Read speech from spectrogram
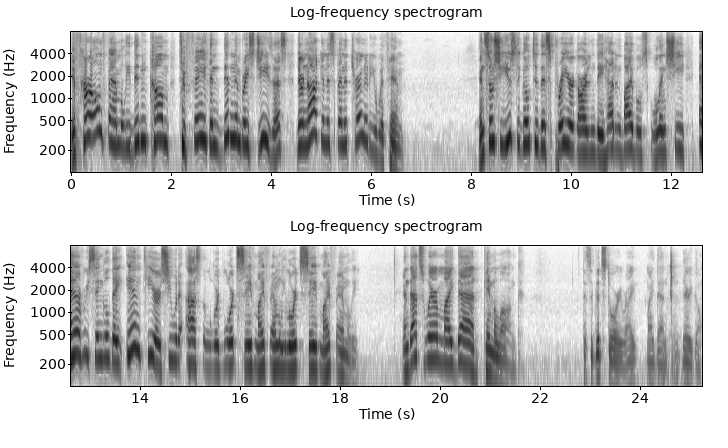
If her own family didn't come to faith and didn't embrace Jesus, they're not going to spend eternity with him. And so she used to go to this prayer garden they had in Bible school, and she, every single day, in tears, she would ask the Lord, Lord, save my family, Lord, save my family. And that's where my dad came along. That's a good story, right? My dad. There you go.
